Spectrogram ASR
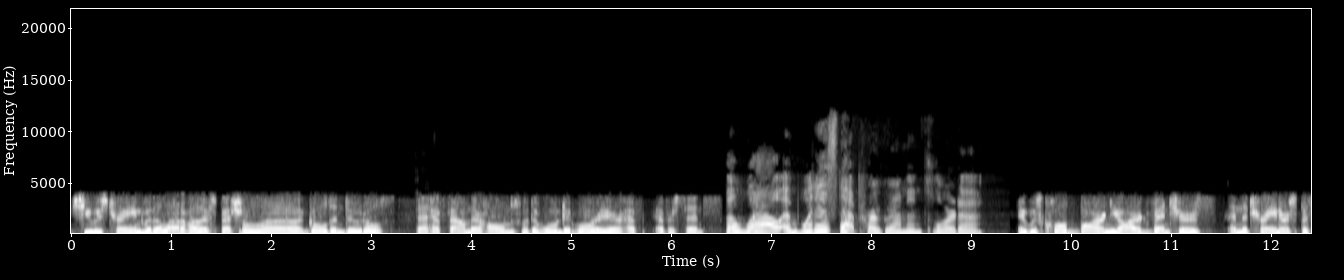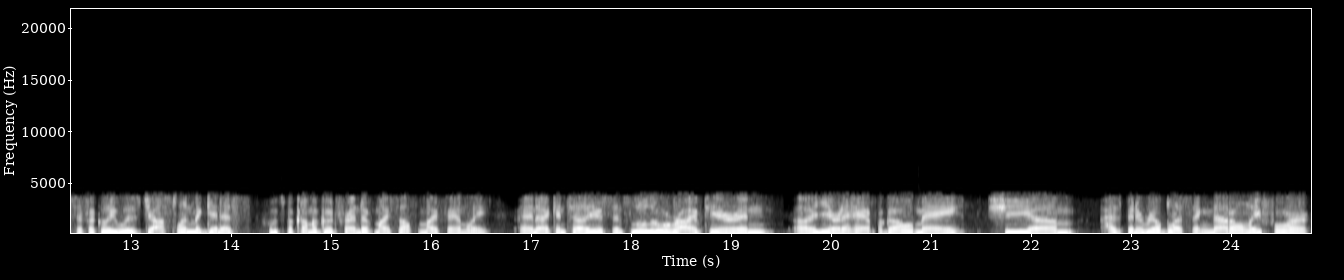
she was trained with a lot of other special uh, golden doodles that have found their homes with a wounded warrior have ever since. Oh wow! And what is that program in Florida? It was called Barnyard Ventures, and the trainer specifically was Jocelyn McGinnis, who's become a good friend of myself and my family. And I can tell you, since Lulu arrived here in a year and a half ago, May, she um, has been a real blessing, not only for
